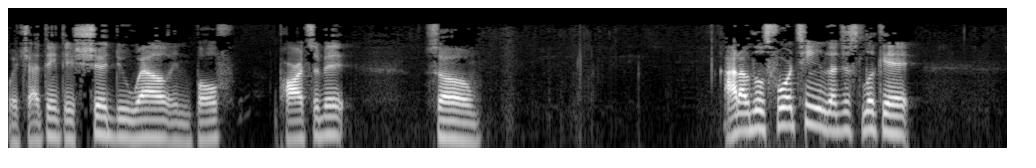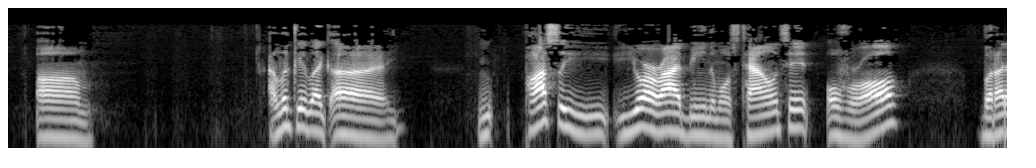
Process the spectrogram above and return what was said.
which I think they should do well in both parts of it. So, out of those four teams, I just look at, um, I look at like uh, possibly URI being the most talented overall but I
